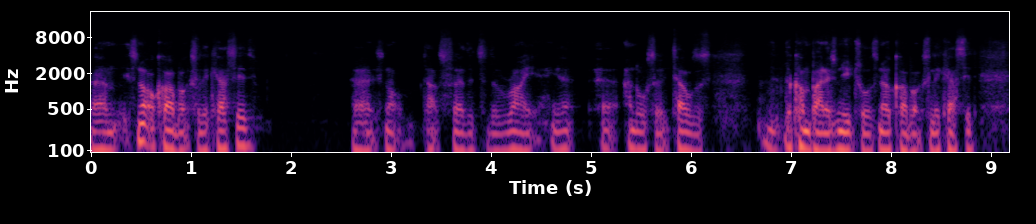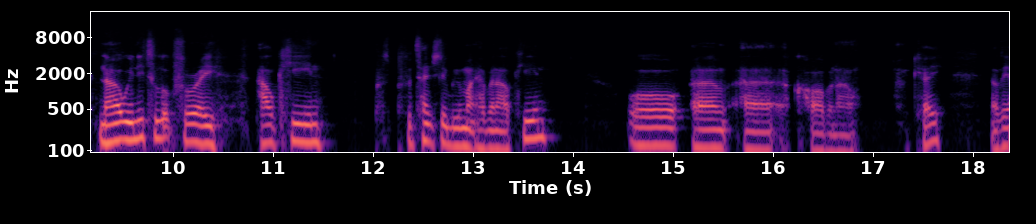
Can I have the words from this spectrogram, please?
Um, it's not a carboxylic acid. Uh, it's not, that's further to the right, yeah. Uh, and also it tells us the compound is neutral, there's no carboxylic acid. Now we need to look for a alkene, potentially we might have an alkene or um, a, a carbonyl, okay? Now the,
